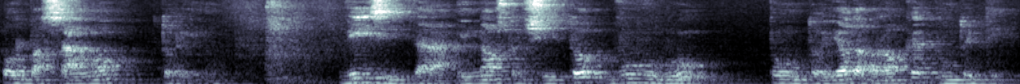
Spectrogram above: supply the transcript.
Orbassano, Torino. Visita il nostro sito www.iodabroker.it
